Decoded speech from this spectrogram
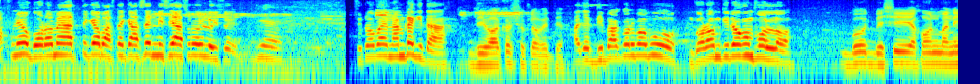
আপনিও গরমের হাত থেকে বাঁচতে গাছের নিচে আশ্রয় লইছেন ছোট ভাইয়ের নামটা কিটা দিবাকর শুক্লবৈদ্য। আচ্ছা দিবাকর বাবু গরম কীরকম পড়ল? বহুত বেশি এখন মানে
